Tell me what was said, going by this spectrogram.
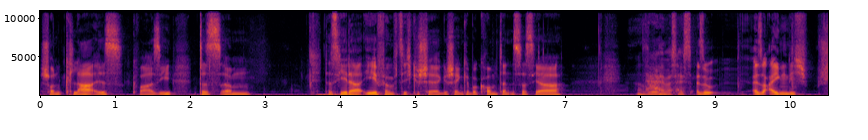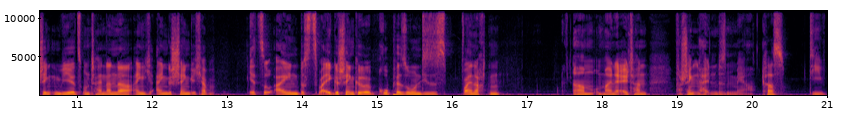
schon klar ist, quasi, dass, ähm, dass jeder eh 50 Gesche Geschenke bekommt, dann ist das ja. Also, Ja, was heißt, also, also eigentlich schenken wir jetzt untereinander eigentlich ein Geschenk. Ich habe jetzt so ein bis zwei Geschenke pro Person dieses Weihnachten. Ähm, und meine Eltern verschenken halt ein bisschen mehr. krass. Die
